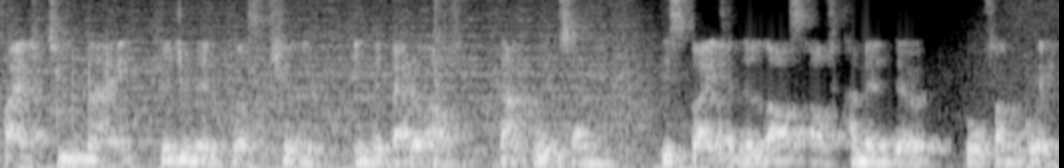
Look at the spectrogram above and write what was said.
529 Regiment was killed in the Battle of Dagusan. Despite the loss of Commander Wu Fangui,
